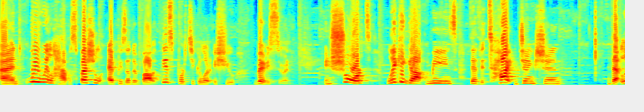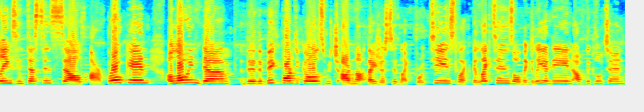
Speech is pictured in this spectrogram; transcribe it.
And we will have a special episode about this particular issue very soon. In short, leaky gut means that the tight junction that links intestine cells are broken, allowing them the, the big particles which are not digested, like proteins, like the lectins or the gliadin of the gluten,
